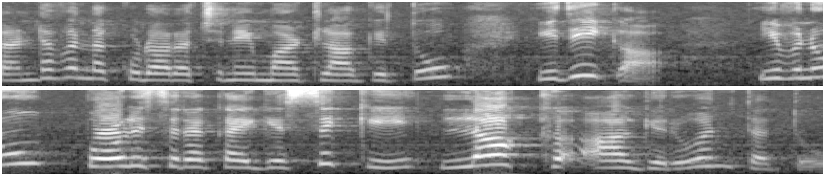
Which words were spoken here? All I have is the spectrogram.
ತಂಡವನ್ನು ಕೂಡ ರಚನೆ ಮಾಡಲಾಗಿತ್ತು. ಇದೀಗ ಇವನು ಪೊಲೀಸರ ಕೈಗೆ ಸಿಕ್ಕಿ ಲಾಕ್ ಆಗಿರುವಂಥದ್ದು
